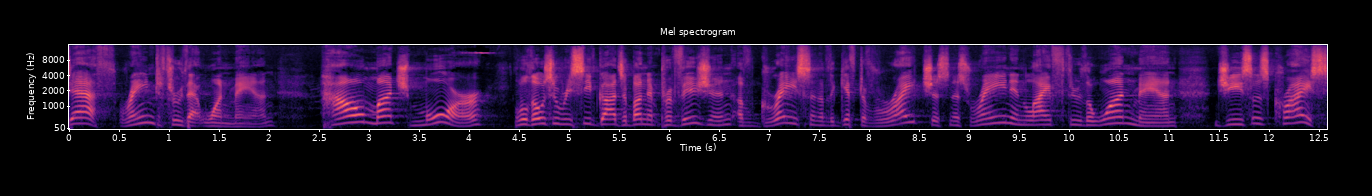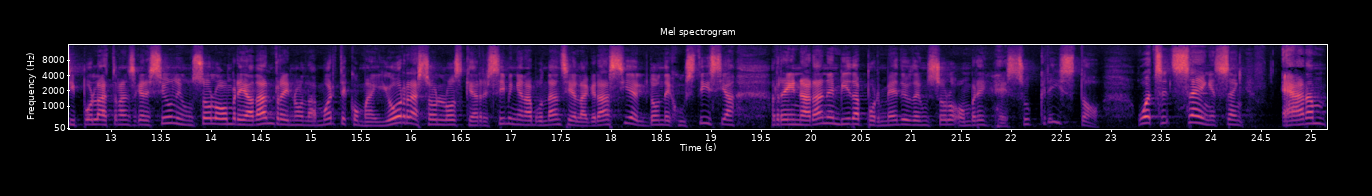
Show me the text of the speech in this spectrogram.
death reigned through that one man, how much more Will those who receive God's abundant provision of grace and of the gift of righteousness reign in life through the one man, Jesus Christ? Si por la transgresión de un solo hombre Adán reinó la muerte, con mayor razón los que reciben en abundancia la gracia, el don de justicia, reinarán en vida por medio de un solo hombre, Jesucristo. What's it saying? It's saying Adam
